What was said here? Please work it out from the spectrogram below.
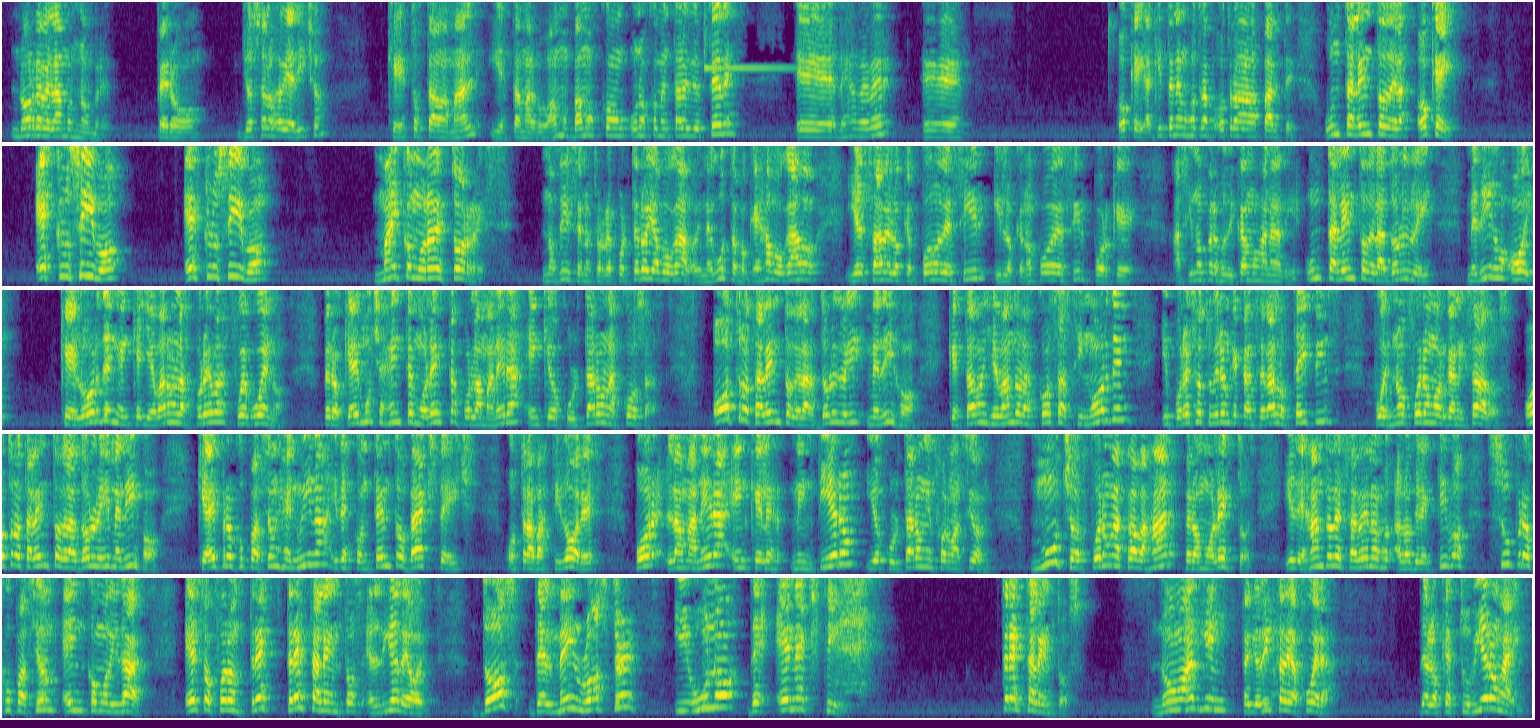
No revelamos nombre, pero yo se los había dicho que esto estaba mal y está mal. Vamos, vamos con unos comentarios de ustedes. Eh, déjame ver. Eh, ok, aquí tenemos otra, otra parte. Un talento de la... Ok. Exclusivo exclusivo, Michael Morales Torres. nos dice nuestro reportero y abogado, y me gusta porque es abogado y él sabe lo que puedo decir y lo que no puedo decir porque así no perjudicamos a nadie. Un talento de la WWE me dijo hoy que el orden en que llevaron las pruebas fue bueno, pero que hay mucha gente molesta por la manera en que ocultaron las cosas. Otro talento de la WWE me dijo que estaban llevando las cosas sin orden y por eso tuvieron que cancelar los tapings, pues no fueron organizados. Otro talento de la WWE me dijo que hay preocupación genuina y descontento backstage o tras bastidores por la manera en que les mintieron y ocultaron información. Muchos fueron a trabajar, pero molestos, y dejándoles saber a los directivos su preocupación e incomodidad. Esos fueron tres, tres talentos el día de hoy. Dos del main roster y uno de NXT. Tres talentos. No alguien periodista de afuera, de los que estuvieron ahí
